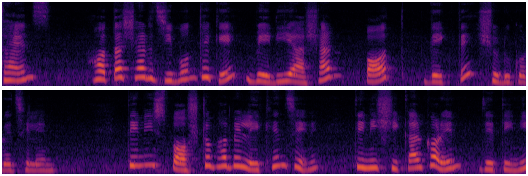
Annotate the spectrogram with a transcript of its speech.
ভ্যান্স হতাশার জীবন থেকে বেরিয়ে আসার পথ দেখতে শুরু করেছিলেন। তিনি স্পষ্টভাবে লেখেন যে তিনি স্বীকার করেন যে তিনি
